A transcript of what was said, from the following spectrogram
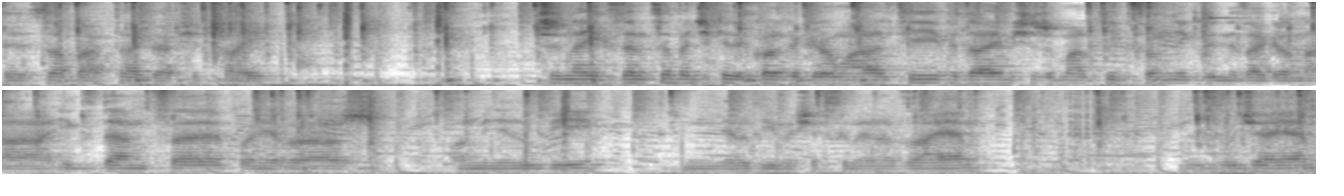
Ty, zobacz tego jak się czai. Czy na XDMC będzie kiedykolwiek grał Malti? Wydaje mi się, że Maltixon nigdy nie zagra na XDMC, ponieważ on mnie nie lubi. Nie lubimy się w sumie nawzajem. Złodziejem.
